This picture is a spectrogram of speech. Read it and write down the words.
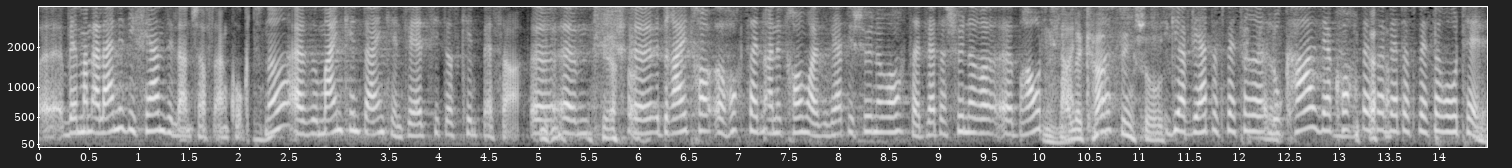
äh, wenn man alleine die Fernsehlandschaft anguckt, ne? also mein Kind, dein Kind, wer erzieht das Kind besser? Äh, ähm, äh, drei Trau äh, Hochzeiten, eine Traumreise, wer hat die schönere Hochzeit, wer hat das schönere äh, Brautkleid? Alle ne? Castingshows. Ja, wer hat das bessere Lokal, wer kocht besser, wer hat das bessere Hotel?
